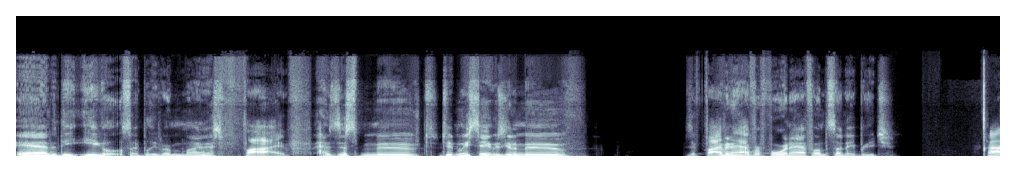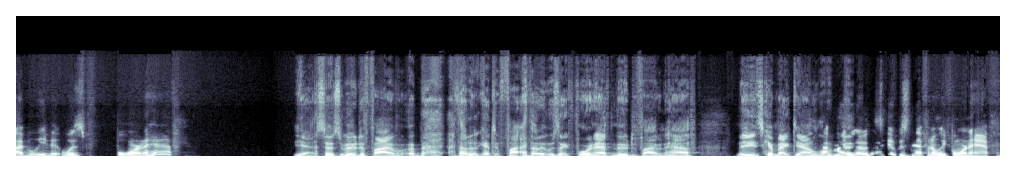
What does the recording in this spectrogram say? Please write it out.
And the Eagles, I believe, are minus five. Has this moved? Didn't we say it was going to move? Is it five and a half or four and a half on Sunday, Breech? I believe it was four and a half. Yeah. So it's moved to five. I thought it would get to five. I thought it was like four and a half, moved to five and a half. Maybe it's come back down a little My bit. notes, it was definitely four and a half.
